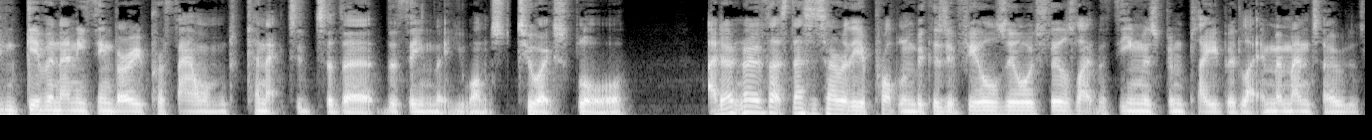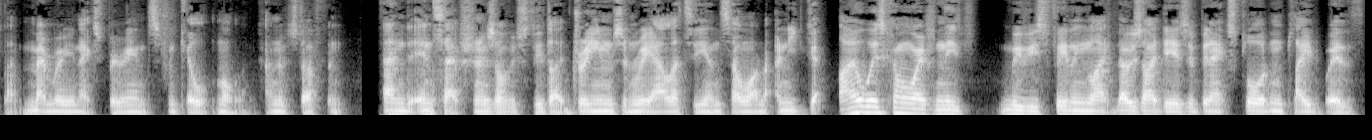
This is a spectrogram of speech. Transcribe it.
been given anything very profound connected to the, the theme that he wants to explore. I don't know if that's necessarily a problem because it feels, it always feels like the theme has been played with like in Memento, there's like memory and experience and guilt and all that kind of stuff. And, and Inception is obviously like dreams and reality and so on. And you get, I always come away from these movies feeling like those ideas have been explored and played with,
